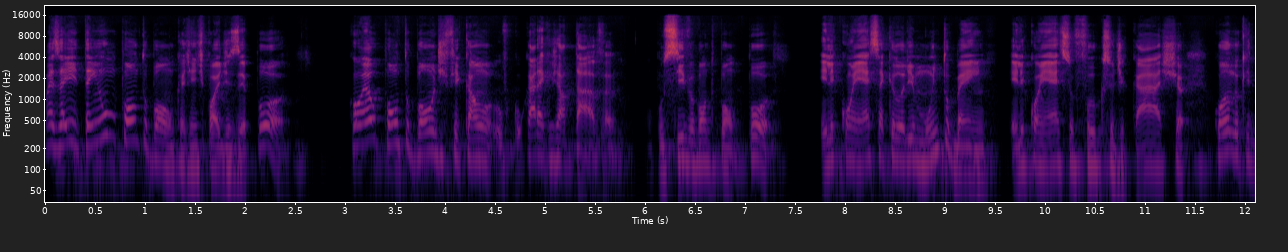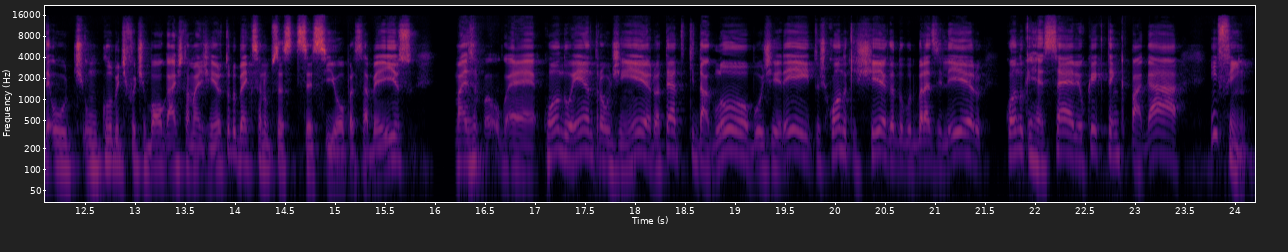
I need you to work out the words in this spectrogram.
Mas aí tem um ponto bom que a gente pode dizer, pô, qual é o ponto bom de ficar um, o cara que já tava? Um possível ponto bom. Pô, ele conhece aquilo ali muito bem. Ele conhece o fluxo de caixa. Quando que um clube de futebol gasta mais dinheiro, tudo bem que você não precisa ser CEO para saber isso. Mas é, quando entra o dinheiro, até que da Globo, os direitos, quando que chega do brasileiro, quando que recebe, o que, que tem que pagar. Enfim,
